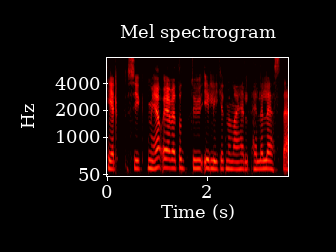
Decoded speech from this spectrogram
helt sykt mye. Og jeg vet at du i likhet med meg heller leste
